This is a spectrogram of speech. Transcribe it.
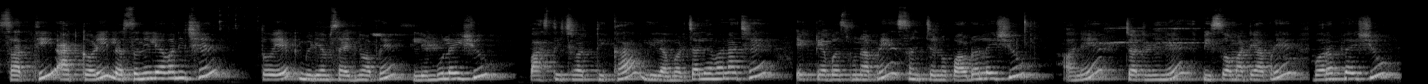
સાતથી આઠ કળી લસણની લેવાની છે. તો એક મીડિયમ સાઇઝનું આપણે લીંબુ લઈશું. પાંચથી છ તીખા લીલા મરચાં લેવાના છે. એક ટેબલ સ્પૂન આપણે સંચરનો પાવડર લઈશું. અને ચટણીને પીસવા માટે આપણે બરફ લઈશું.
